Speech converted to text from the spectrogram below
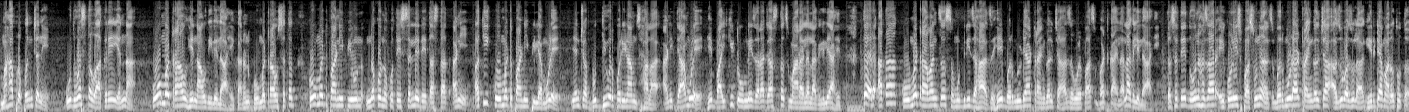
महाप्रपंचने उद्ध्वस्त वाकरे यांना कोमटराव हे नाव दिलेलं आहे. कारण कोमटराव सतत कोमट पाणी पिऊन नको नको ते सल्ले देत असतात आणि अति कोमट पाणी पिल्यामुळे यांच्या बुद्धीवर परिणाम झाला आणि त्यामुळे हे बायकी टोमणे जरा जास्तच मारायला लागलेले आहेत. तर आता कोमटरावांचं समुद्री जहाज हे बर्म्युड्या ट्रँगलच्या जवळपास भटकायला लागलेलं आहे. तसं ते दोन हजार एकोणीस पासूनच बर्मुडा ट्रँगलच्या आजूबाजूला घिरट्या मारत होतं.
